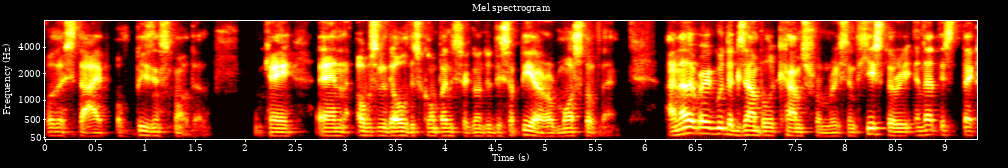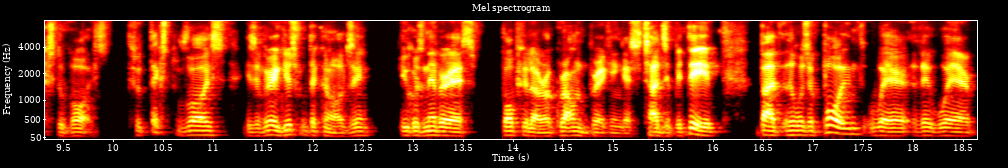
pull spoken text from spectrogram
for this type of business model. Okay, and obviously all these companies are going to disappear, or most of them. Another very good example comes from recent history, and that is text to voice. So text to voice is a very useful technology. It was never as popular or groundbreaking as ChatGPT, but there was a point where there were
